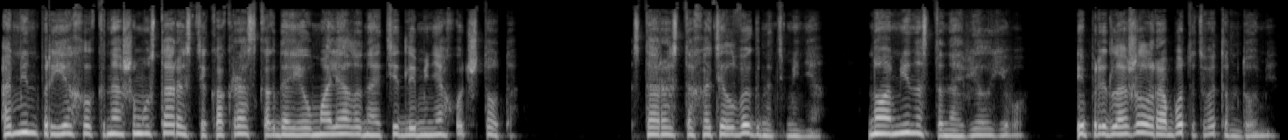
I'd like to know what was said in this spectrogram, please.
Амин приехал к нашему старости как раз, когда я умоляла найти для меня хоть что-то. Староста хотел выгнать меня, но Амин остановил его и предложил работать в этом доме.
